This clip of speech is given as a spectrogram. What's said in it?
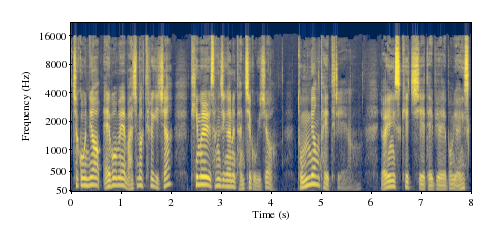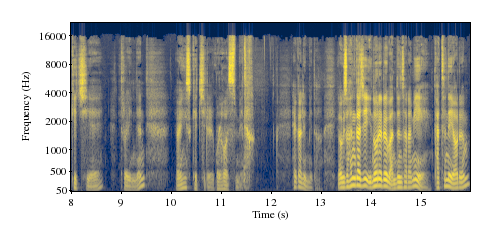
첫 곡은요, 앨범의 마지막 트랙이자 팀을 상징하는 단체곡이죠. 동명 타이틀이에요. 여행 스케치의 데뷔 앨범 여행 스케치에 들어있는 여행 스케치를 골라왔습니다. 헷갈립니다. 여기서 한 가지 이 노래를 만든 사람이 같은 해 여름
